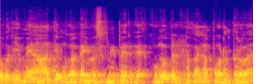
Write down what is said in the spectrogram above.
தொகுதியுமே அதிமுக கைவசம் இப்போ இருக்குது கொங்குபேட்டில் தாங்க போன தடவை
